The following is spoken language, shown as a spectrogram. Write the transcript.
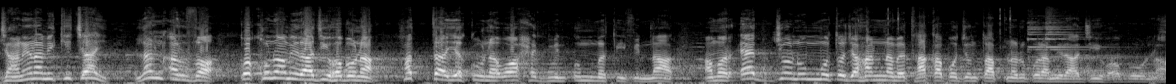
জানেন আমি কি চাই? লান আরদা, কখনো আমি রাজি হব না। হাত্তা ইয়াকুনা ওয়াহিদ মিন উম্মতি ফিন্নার। আমার একজন উম্মত জাহান্নামে থাকা পর্যন্ত আপনার উপর আমি রাজি হব না।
